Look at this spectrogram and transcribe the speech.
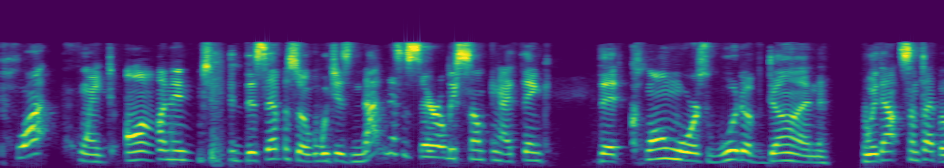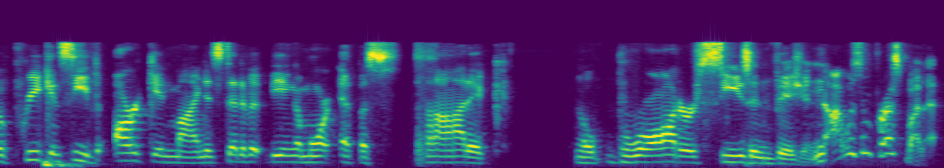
plot point on into this episode, which is not necessarily something I think that Clone Wars would have done without some type of preconceived arc in mind, instead of it being a more episodic, you know, broader season vision. I was impressed by that.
